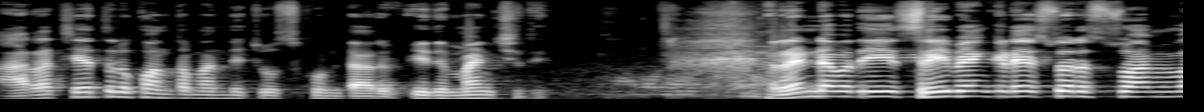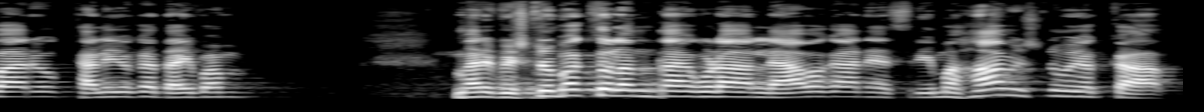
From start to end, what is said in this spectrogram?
అరచేతులు కొంతమంది చూసుకుంటారు. ఇది మంచిది. రెండవది శ్రీ వెంకటేశ్వర స్వామి వారు కలియుగ దైవం. మరి విష్ణు భక్తులంతా కూడా లేవగానే శ్రీ మహావిష్ణువు యొక్క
